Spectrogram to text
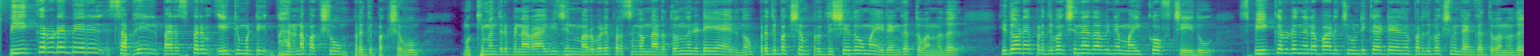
സ്പീക്കറുടെ പേരിൽ സഭയിൽ പരസ്പരം ഏറ്റുമുട്ടി ഭരണപക്ഷവും പ്രതിപക്ഷവും. മുഖ്യമന്ത്രി പിണറായി വിജയൻ മറുപടി പ്രസംഗം നടത്തുന്നതിനിടെയായിരുന്നു പ്രതിപക്ഷം പ്രതിഷേധവുമായി രംഗത്ത് വന്നത്. ഇതോടെ പ്രതിപക്ഷ നേതാവിന്റെ മൈക്ക് ഓഫ് ചെയ്തു. സ്പീക്കറുടെ നിലപാട് ചൂണ്ടിക്കാട്ടിയായിരുന്നു പ്രതിപക്ഷം രംഗത്ത് വന്നത്.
